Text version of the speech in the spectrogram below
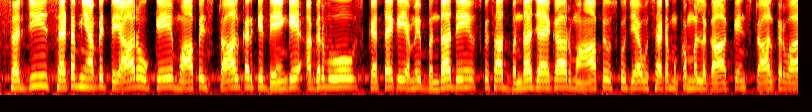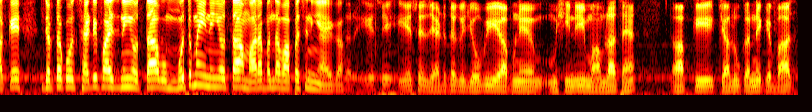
सर जी सेटअप यहाँ पे तैयार होके वहाँ पे इंस्टॉल करके देंगे। अगर वो कहता है कि हमें बंदा दें उसके साथ बंदा जाएगा और वहाँ पे उसको जो है वो सेटअप मुकम्मल लगा के इंस्टॉल करवा के जब तक वो सर्टिफाइज नहीं होता वो मुतमई नहीं होता हमारा बंदा वापस नहीं आएगा। सर ए से ए से जेड तक जो भी आपने मशीनरी मामला हैं आपकी चालू करने के बाद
